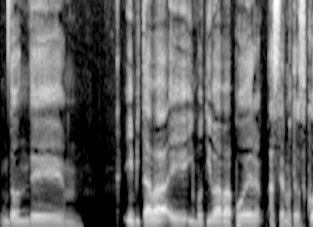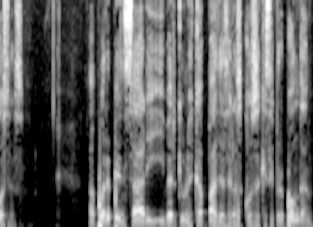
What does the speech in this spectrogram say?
donde invitaba eh, y motivaba a poder hacer nuestras cosas, a poder pensar y, ver que uno es capaz de hacer las cosas que se propongan.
